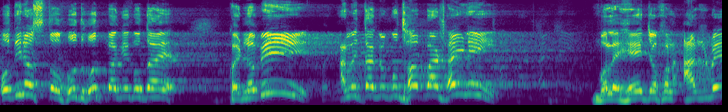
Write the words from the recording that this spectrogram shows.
অধীনস্থ হুদহুদ পাখি কোথায়? কয়, নবী, আমি তাকে কোথাও পাঠাইনি। বলে, হে যখন আসবে,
